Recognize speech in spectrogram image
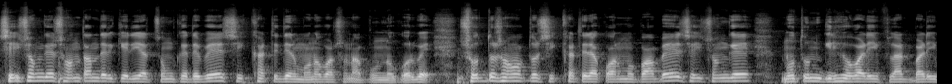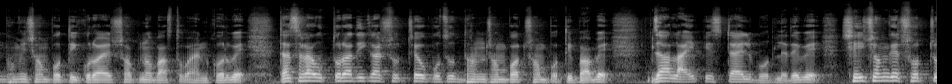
সেই সঙ্গে সন্তানদের কেরিয়ার চমকে দেবে, শিক্ষার্থীদের মনোবাসনা পূর্ণ করবে, সদ্য সমাপ্ত শিক্ষার্থীরা কর্ম পাবে, সেই সঙ্গে নতুন গৃহবাড়ি ফ্ল্যাট বাড়ি ভূমি সম্পত্তি ক্রয়ের স্বপ্ন বাস্তবায়ন করবে। তাছাড়া উত্তরাধিকার সূত্রেও প্রচুর ধন সম্পদ সম্পত্তি পাবে, যা লাইফ স্টাইল বদলে দেবে। সেই সঙ্গে শত্রু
